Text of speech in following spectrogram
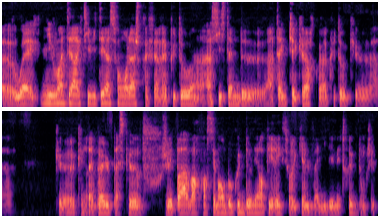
euh, ouais, niveau interactivité, à ce moment-là, je préférerais plutôt un, système de un tag checker quoi, plutôt que euh, qu'une REPL parce que je vais pas avoir forcément beaucoup de données empiriques sur lesquelles valider mes trucs, donc j'ai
